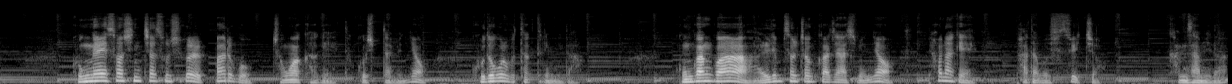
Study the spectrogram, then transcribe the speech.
국내에서 신차 소식을 빠르고 정확하게 듣고 싶다면요. 구독을 부탁드립니다. 공간과 알림 설정까지 하시면요. 편하게 받아보실 수 있죠. 감사합니다.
